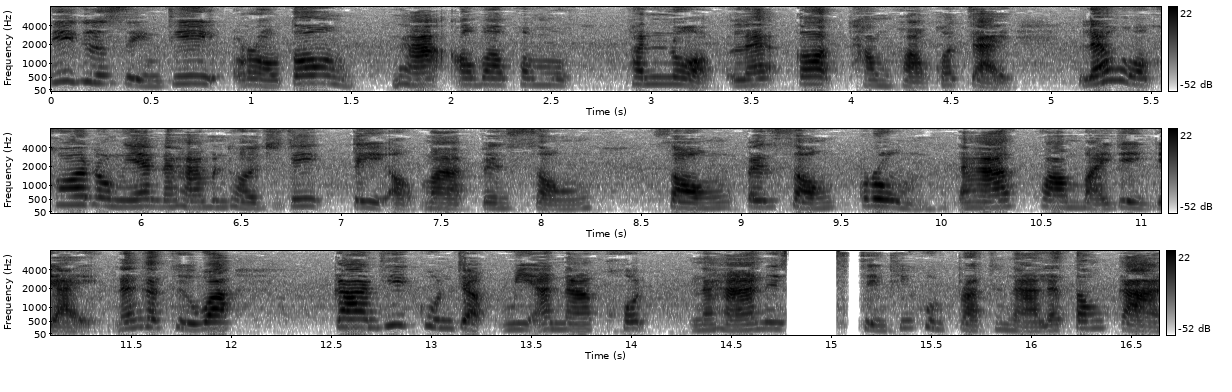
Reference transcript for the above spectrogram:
นี่คือสิ่งที่เราต้องนะคะเอามาพผนวกและก็ทำความเข้าใจ และหัวข้อตรงนี้นะคะมันทอยที่ตีออกมาเป็น2 2เป็น 2 กลุ่มนะคะความหมายใหญ่ ๆ นั่นก็คือว่าการที่คุณจะมีอนาคตนะคะใน สิ่งที่คุณปรารถนาและต้องการ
